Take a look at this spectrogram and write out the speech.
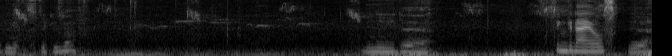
I can get the stickers off. You need, uh, Fingernails. yeah.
